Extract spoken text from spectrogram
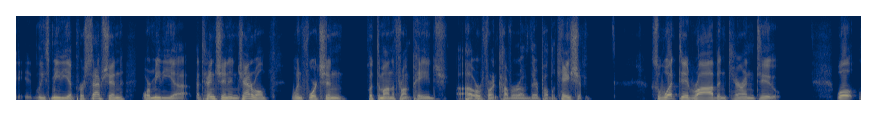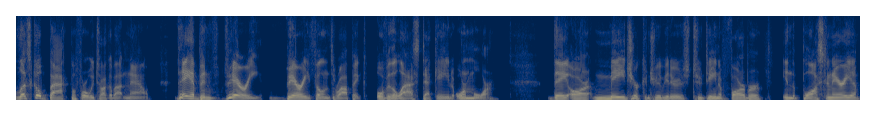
at least media perception or media attention in general, when Fortune put them on the front page uh, or front cover of their publication. So, what did Rob and Karen do? Well, let's go back before we talk about now. They have been very, very philanthropic over the last decade or more. They are major contributors to Dana Farber in the Boston area,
